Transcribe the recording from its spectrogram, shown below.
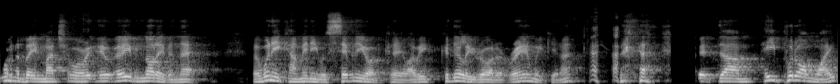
wouldn't have been much, or even not even that. But when he come in, he was seventy odd kilo. He could nearly ride at Randwick, you know. but um, he put on weight,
